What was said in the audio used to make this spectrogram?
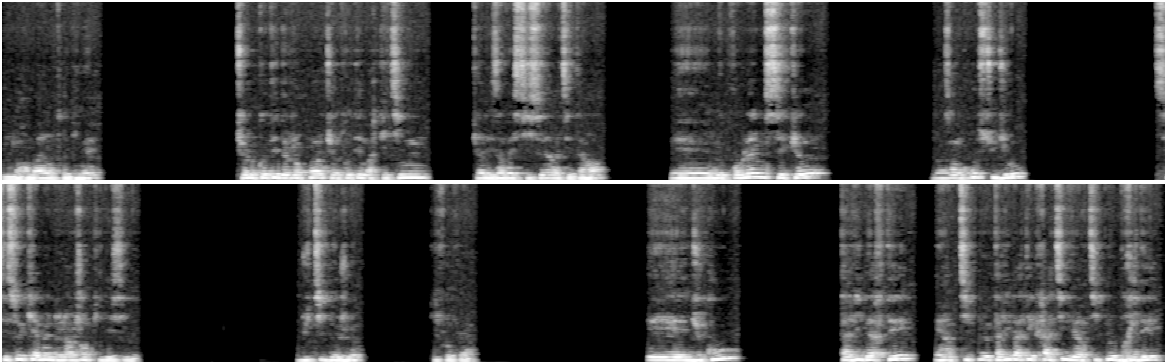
normal, entre guillemets, tu as le côté développement, tu as le côté marketing, tu as les investisseurs, etc. Et le problème, c'est que dans un gros studio, c'est ceux qui amènent de l'argent qui décident du type de jeu qu'il faut faire. Et du coup, ta liberté est un petit peu, ta liberté créative est un petit peu bridée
